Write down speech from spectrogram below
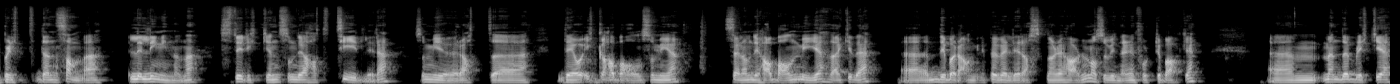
blitt den samme, eller lignende, styrken som de har hatt tidligere, som gjør at det å ikke ha ballen så mye, selv om de har ballen mye, det er ikke det, de bare angriper veldig raskt når de har den, og så vinner de fort tilbake. Um, men det blir, ikke,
